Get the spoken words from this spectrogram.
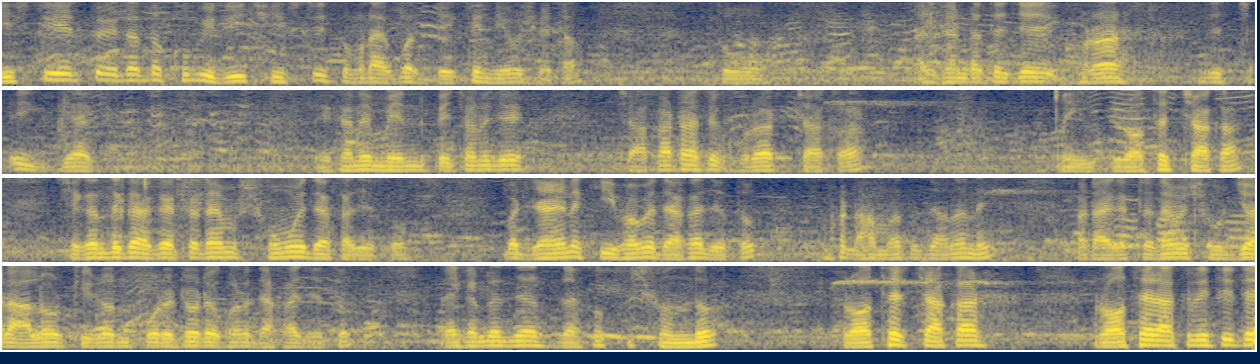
হিস্ট্রি তো এটা তো খুবই রিচ হিস্ট্রি তোমরা একবার দেখে নিও সেটা। তো এখানটাতে যে ঘোড়ার যে এই দেখ, এখানে মেন পেছনে যে চাকাটা আছে, ঘোড়ার চাকা, এই রথের চাকা, সেখান থেকে আগে একটা টাইম সময় দেখা যেত। বাট জানি না কীভাবে দেখা যেত, বাট আমরা তো জানা নেই। বাট আগেরটা টাইমে সূর্যের আলোর কিরণ পরে টোরে ওখানে দেখা যেত। এখানটা জাস্ট দেখো কি সুন্দর। রথের চাকার, রথের আকৃতিতে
